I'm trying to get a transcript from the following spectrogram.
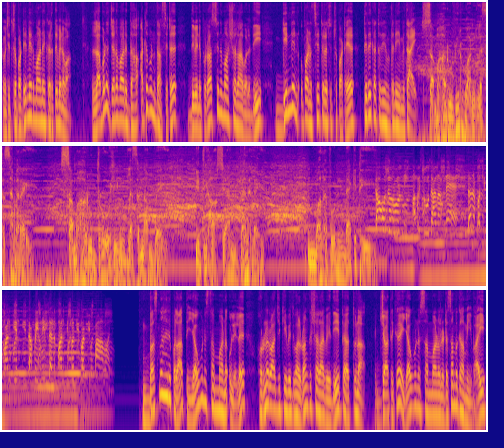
මෙම චිත්‍රපටය නිර්මාණය කර තිබෙනවා. ලබන ජනවාරි දහ අටවනදා සිට දෙවැනි පුරා සිනමා ශාලාවලදී ගින්නෙන් උපන් සීතල චිත්‍රපටය තිරගත වීමට නියමිතයි. සමහරු විරුවන් ලෙස සැමරෙයි. සමහරු ද්‍රෝහින් ලෙස නම් වෙයි. ඉතිහාසයන් වැළලෙයි. මලවුන් නැගිටී. සහෝදරෝනි අපි සූදානම් නෑ. දනපති පන්තියේ අපේ නිල්තන පන්ති ප්‍රතිපත්ති පාවයි. බස්නාහිර පළාත් යෞවන සම්මාන උළෙල හොරණ රාජකීය විදුහල් රංගශාලාවේදී පැවැත්වුණා. ජාතික යෞවන සම්මාන උළෙලට සමගාමීවයි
